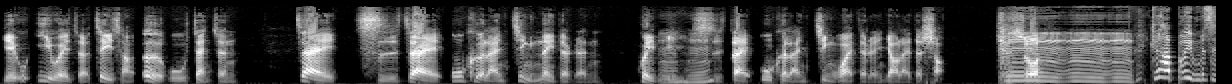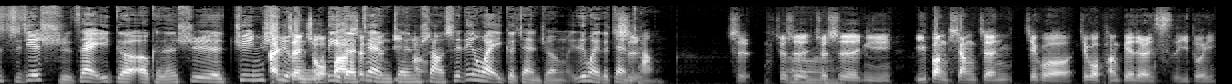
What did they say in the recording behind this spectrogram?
也意味着这一场俄乌战争，在死在乌克兰境内的人会比死在乌克兰境外的人要来的少。嗯、就是说，嗯嗯嗯，就他并不是直接死在一个呃，可能是军事武力的战争上，是另外一个战争，另外一个战场。是，是，就是就是你一棒相争，结果结果旁边的人死一堆。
